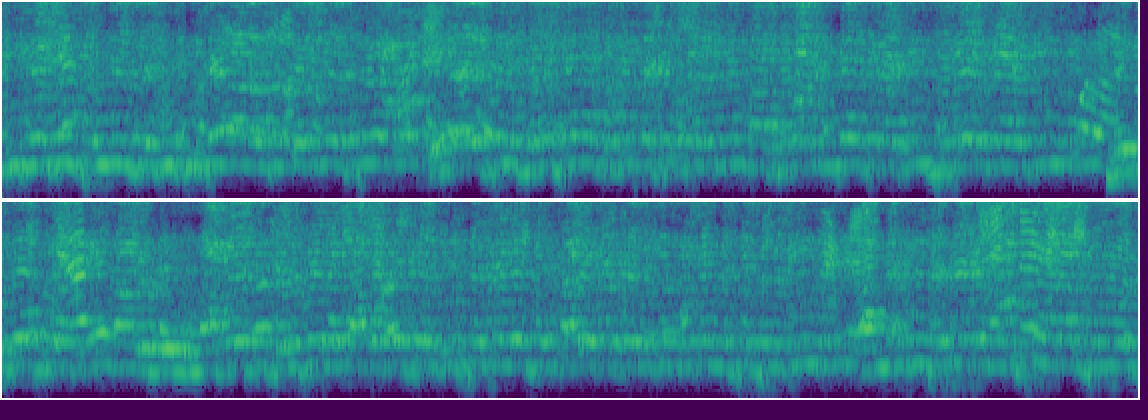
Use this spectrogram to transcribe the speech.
మీకోసం పనిచేసే సిద్ధంగా తెలియజేస్తూ ఇక్కడ వచ్చిన జనసేన కుటుంబ సభ్యులని మా సభ ఇన్ఛార్జ్ గారికి సురేష్ గారికి వెంకటేష్ గారికి మా మా పేరు జనసేన కార్యకర్తలకి తెలుగుదేశం కార్యకర్తలకి కుటుంబ సభ్యులకి అందరికీ ప్రత్యేక నమస్కారాలు తెలియజేస్తున్నాను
